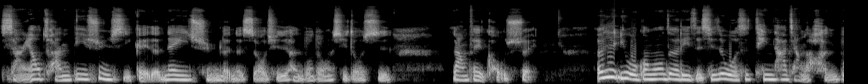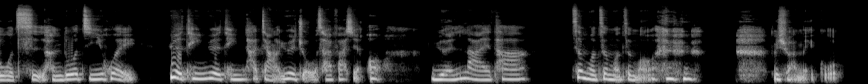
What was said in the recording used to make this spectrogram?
想要传递讯息给的那一群人的时候，其实很多东西都是浪费口水。而且以我公公这个例子，其实我是听他讲了很多次，很多机会，越听越听，他讲越久，我才发现哦，原来他这么这么这么 不喜欢美国。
